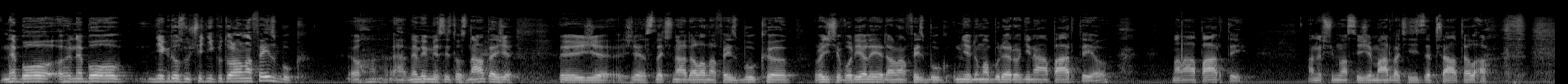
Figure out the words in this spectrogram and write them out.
nebo, nebo někdo z učetníků to dal na Facebook. Jo, já nevím, jestli to znáte, že, že, že slečná dala na Facebook, eh, rodiče odjeli, dala na Facebook, u mě doma bude rodinná party, jo? malá party. A nevšimla si, že má 2000 přátel a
